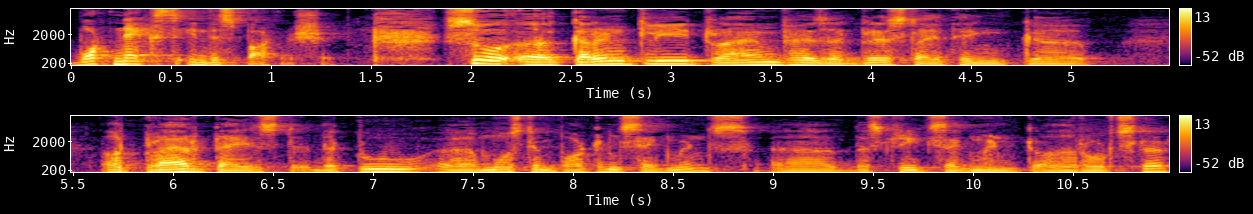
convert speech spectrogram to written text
What next in this partnership? So, uh, currently, Triumph has addressed, I think, uh, or prioritized the two uh, most important segments uh, the street segment or the roadster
